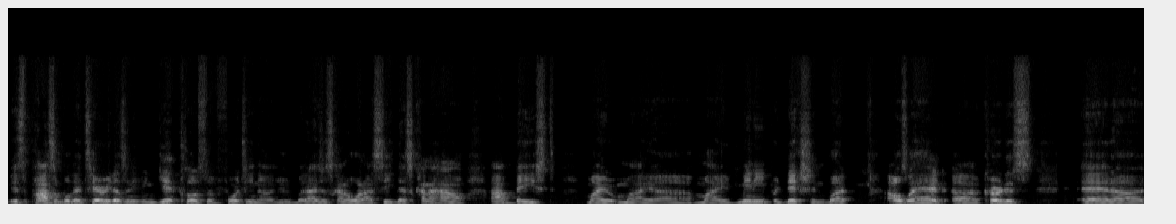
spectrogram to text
it's possible that Terry doesn't even get close to 1400, but that's just kind of what I see. That's kind of how I based my my uh my mini prediction. But I also had uh Curtis at uh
